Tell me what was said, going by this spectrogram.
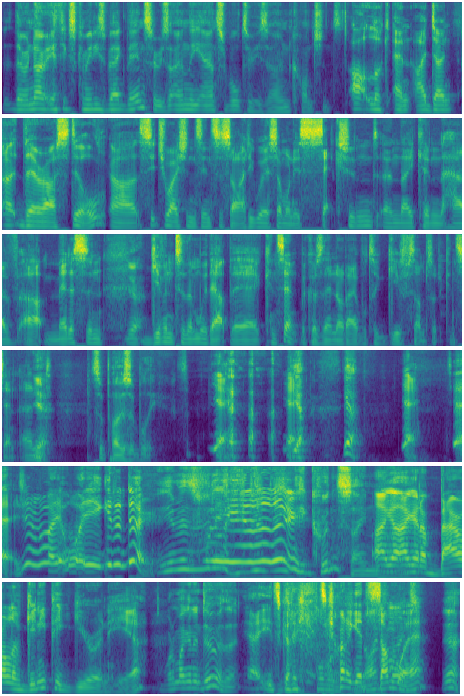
There were no ethics committees back then, so he's only answerable to his own conscience. Oh, look, and I don't. Uh, there are still uh, situations in society where someone is sectioned and they can have uh, medicine Yeah. given to them without their consent because they're not able to give some sort of consent. And Yeah, supposedly. Yeah, yeah, Yeah, yeah. yeah. yeah. yeah. What, what are you gonna do? He, was, are you gonna do? he couldn't say no. I got, I got a barrel of guinea pig urine here. what am I going to do with it? Yeah, It's got to. It's got to get somewhere. Yeah,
